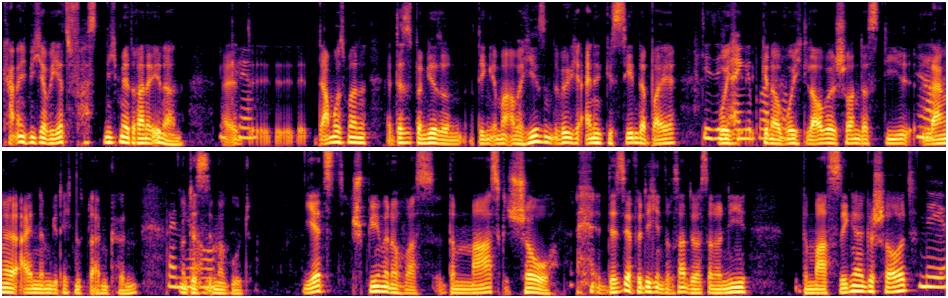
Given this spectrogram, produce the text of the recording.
Kann ich mich aber jetzt fast nicht mehr dran erinnern. Okay. Äh, d- Da muss man, das ist bei mir so ein Ding immer, aber hier sind wirklich einige Szenen dabei, wo ich, genau, wo haben. ich glaube schon, dass die Ja. lange einem im Gedächtnis bleiben können. Und das ist auch. immer gut. Jetzt spielen wir noch was. The Mask Show. Das ist ja für dich interessant. Du hast ja noch nie The Mask Singer geschaut. Nee.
